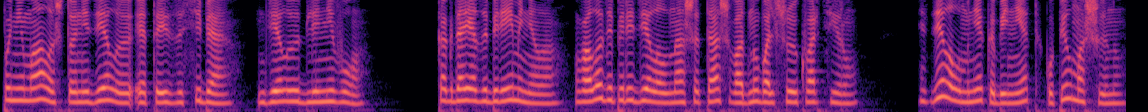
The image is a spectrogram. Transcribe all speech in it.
Понимала, что не делаю это из-за себя, делаю для него. Когда я забеременела, Володя переделал наш этаж в одну большую квартиру. Сделал мне кабинет, купил машину.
